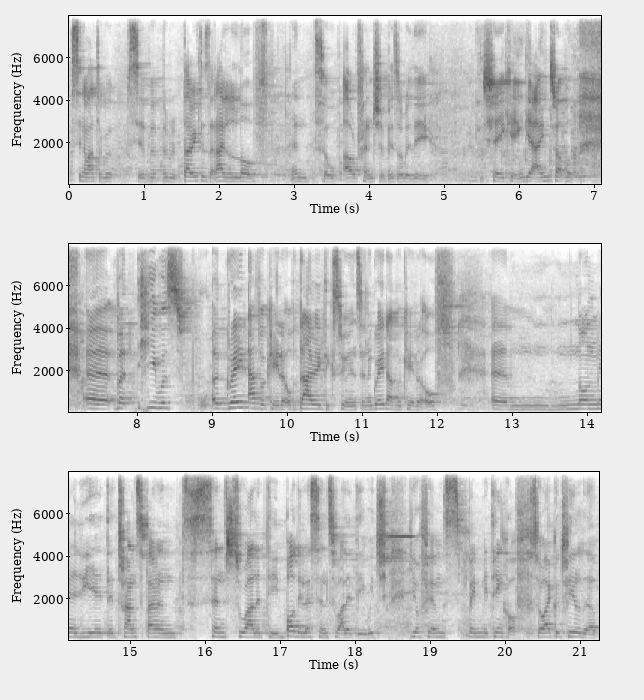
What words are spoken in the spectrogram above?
cinematography directors that I love, and so our friendship is already shaking, yeah, in trouble. Uh, but he was a great advocate of direct experience and a great advocate of um, non-mediated, transparent sensuality, bodiless sensuality, which your films made me think of. So I could feel the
